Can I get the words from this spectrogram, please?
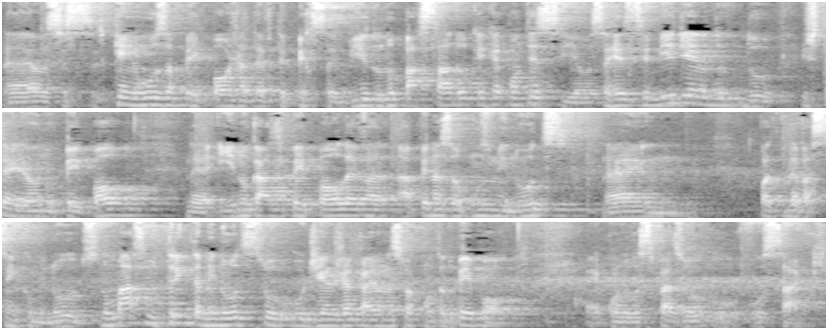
né, você, quem usa PayPal já deve ter percebido, no passado o que, que acontecia? Você recebia dinheiro do, do exterior no PayPal, né, e no caso do PayPal leva apenas alguns minutos, né, pode levar 5 minutos, no máximo 30 minutos o, o, dinheiro já caiu na sua conta do PayPal, é, quando você faz o, o, o saque.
